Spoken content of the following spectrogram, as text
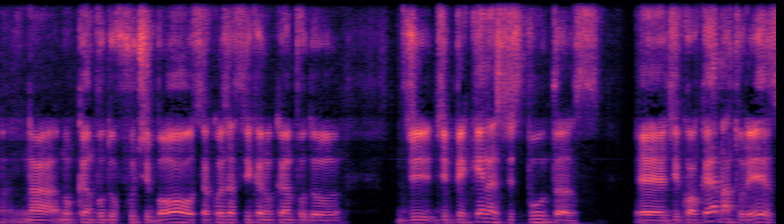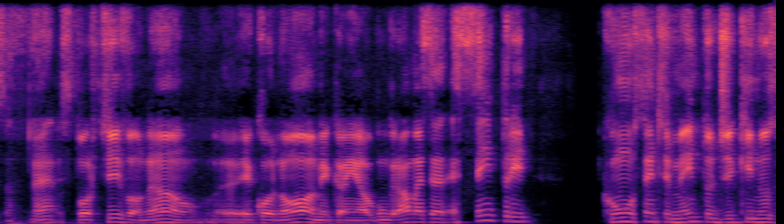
na, no campo do futebol, se a coisa fica no campo do, de, de pequenas disputas é, de qualquer natureza, né, esportiva ou não, é, econômica em algum grau, mas é, é sempre com o sentimento de que nos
